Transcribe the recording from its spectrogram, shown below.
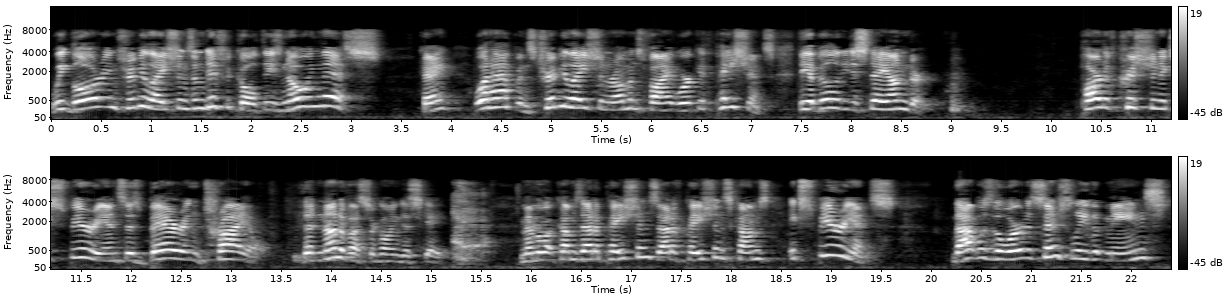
We glory in tribulations and difficulties, knowing this. Okay? What happens? Tribulation, Romans 5, worketh patience, the ability to stay under. Part of Christian experience is bearing trial that none of us are going to escape. Remember what comes out of patience? Out of patience comes experience. That was the word essentially that means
